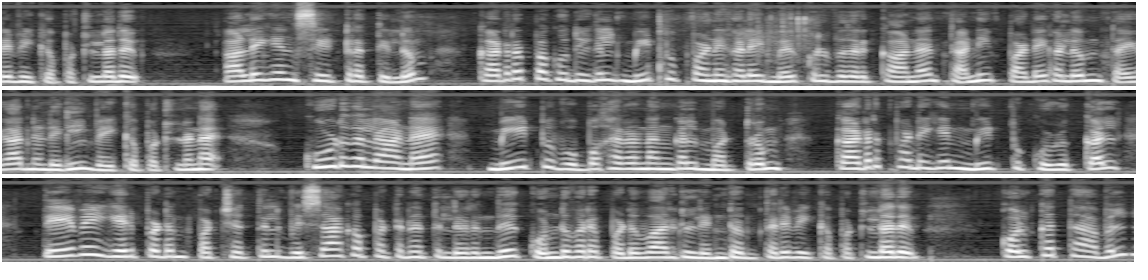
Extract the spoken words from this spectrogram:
தெரிவிக்கப்பட்டுள்ளது. அலையன் சீற்றத்திலும் கடற்பகுதியில் மீட்புப் பணிகளை மேற்கொள்வதற்கான தனிப்படைகளும் தயார் நிலையில் வைக்கப்பட்டுள்ளன. கூடுதலான மீட்பு உபகரணங்கள் மற்றும் கடற்படையின் மீட்புக் குழுக்கள் தேவை ஏற்படும் பட்சத்தில் விசாகப்பட்டினத்திலிருந்து கொண்டுவரப்படுவார்கள் என்றும் தெரிவிக்கப்பட்டுள்ளது. கொல்கத்தாவில்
